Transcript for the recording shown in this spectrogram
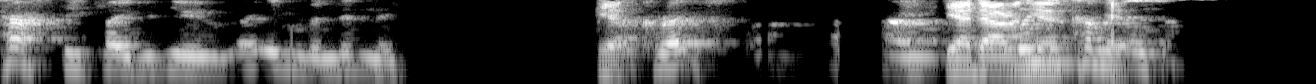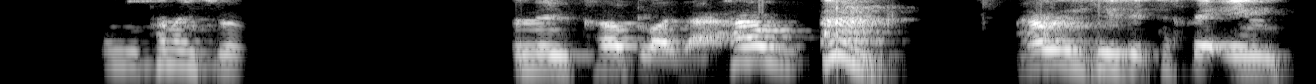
Caskey played with you at England, didn't he? Yeah, correct. Um, yeah, Darren. When yeah. you come yeah. in, when you come into a new club like that, how how easy is it to fit in?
